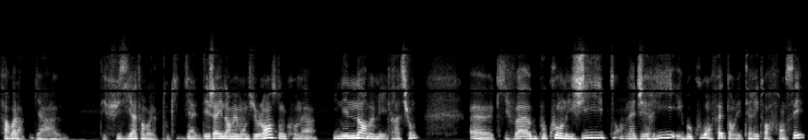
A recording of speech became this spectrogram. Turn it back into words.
Enfin voilà, il y a des fusillades. Enfin voilà, donc il y a déjà énormément de violence. Donc on a une énorme migration. Euh, qui va beaucoup en Égypte, en Algérie et beaucoup en fait dans les territoires français,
